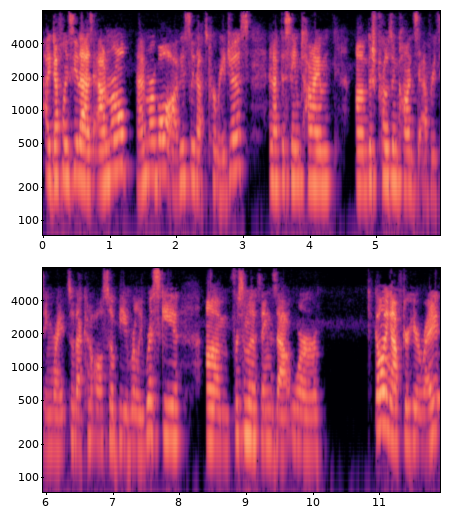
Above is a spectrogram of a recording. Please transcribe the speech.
I definitely see that as admirable. Admirable, obviously, that's courageous, and at the same time, um, there's pros and cons to everything, right? So that can also be really risky um, for some of the things that we're going after here, right?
